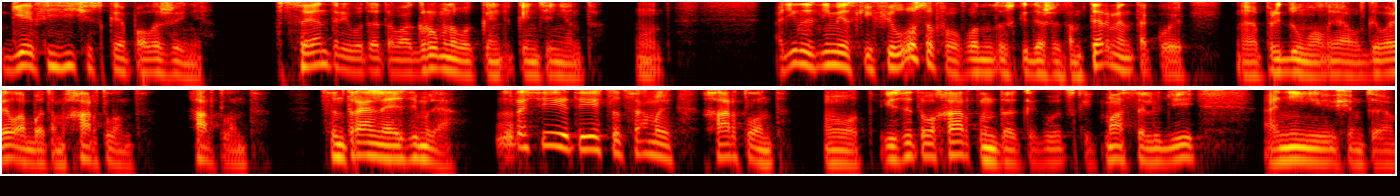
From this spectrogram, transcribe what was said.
геофизическое положение в центре вот этого огромного континента. Вот. Один из немецких философов, он, так сказать, даже там термин такой э, придумал, я вот говорил об этом, Хартланд. Хартланд. Центральная земля. Ну, Россия это и есть тот самый Хартланд. Вот. Из этого Хартланда, как бы, так сказать, масса людей, они, в общем-то,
